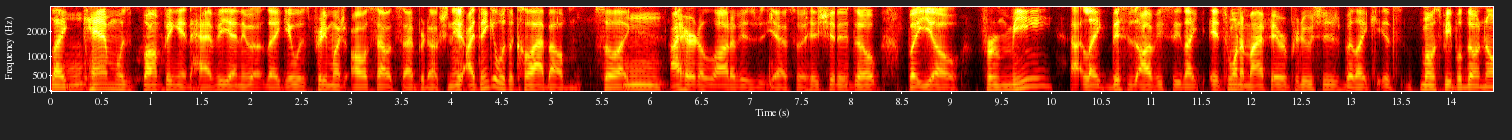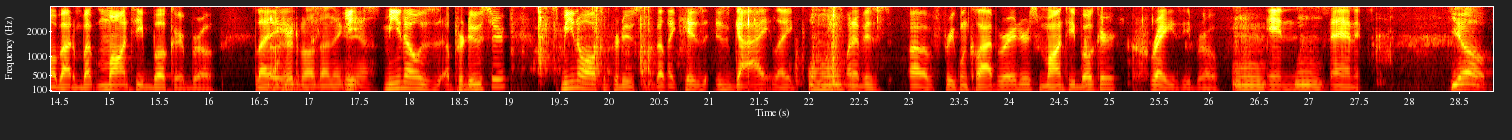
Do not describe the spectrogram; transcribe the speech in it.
like Mhm. Cam was bumping it heavy, and it, like it was pretty much all Southside production. It, I think it was a collab album, so like Mm, I heard a lot of his. Yeah, so his shit is dope. But yo, for me, uh, like this is obviously like it's one of my favorite producers, but like it's most people don't know about him. But Monte Booker, bro, Like I heard about that nigga. Yeah. Smino's a producer. Smino also produces, but like his his guy, like Mhm. one of his uh, frequent collaborators, Monte Booker, crazy, bro, Mm. insanity, Yo,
